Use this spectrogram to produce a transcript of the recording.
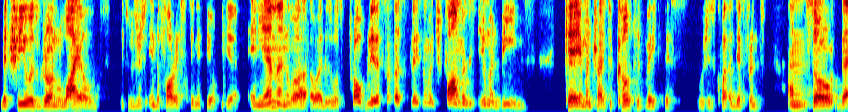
The tree was grown wild. It was just in the forest in Ethiopia. In Yemen, it was probably the first place in which farmers, human beings, came and tried to cultivate this, which is quite different. And so the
